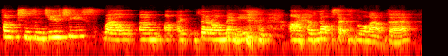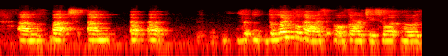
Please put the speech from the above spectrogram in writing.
Functions and duties, well, um, I, there are many. I have not set them all out there, um, but um, uh, uh, the, the, local highway authorities who are, who are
